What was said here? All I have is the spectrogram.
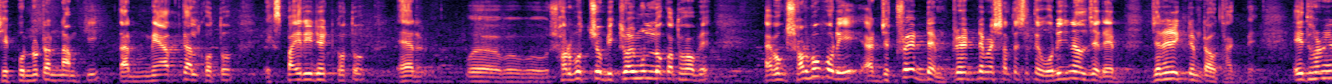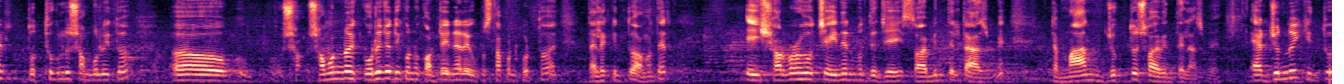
সেই পণ্যটার নাম কি, তার মেয়াদকাল কত, এক্সপায়ারি ডেট কত, এর সর্বোচ্চ বিক্রয় মূল্য কত হবে, এবং সর্বোপরি এর যে ট্রেড নেম, ট্রেড নেমের সাথে সাথে অরিজিনাল যে নেম, জেনেরিক নেমটাও থাকবে। এই ধরনের তথ্যগুলো সম্বলিত সমন্বয় করে যদি কোনো কন্টেইনারে উপস্থাপন করতে হয়, তাহলে কিন্তু আমাদের এই সরবরাহ চেইনের মধ্যে যে সয়াবিন তেলটা আসবে একটা মানযুক্ত সয়াবিন তেল আসবে। এর জন্যই কিন্তু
